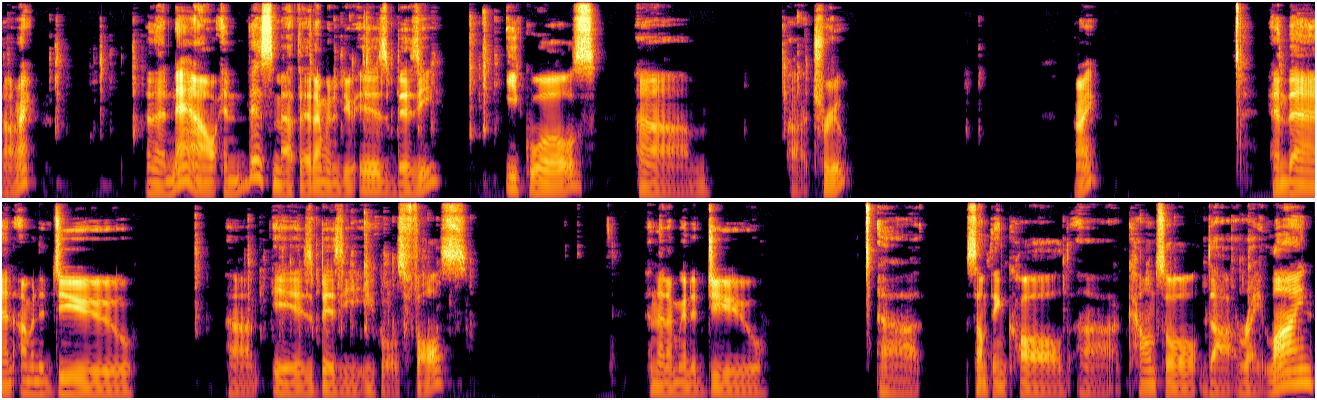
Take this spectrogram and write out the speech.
All right. And then now in this method, I'm going to do is busy equals um, uh, true. All right. And then I'm going to do um, is busy equals false. And then I'm going to do uh, something called uh, line,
